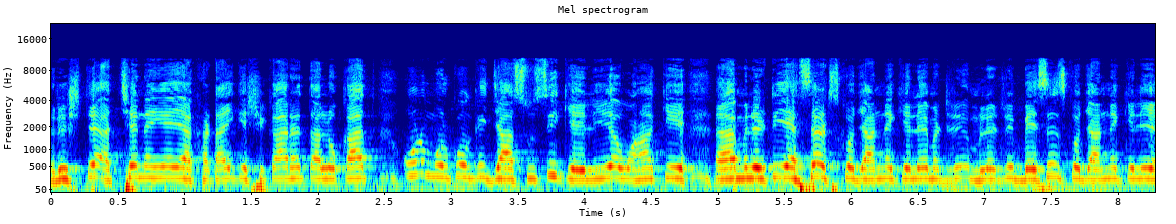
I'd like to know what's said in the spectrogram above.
रिश्ते अच्छे नहीं है या खटाई के शिकार है ताल्लुकात, उन मुल्कों की जासूसी के लिए, वहाँ की मिलिट्री एसेट्स को जानने के लिए, मिलिट्री बेसिस को जानने के लिए,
